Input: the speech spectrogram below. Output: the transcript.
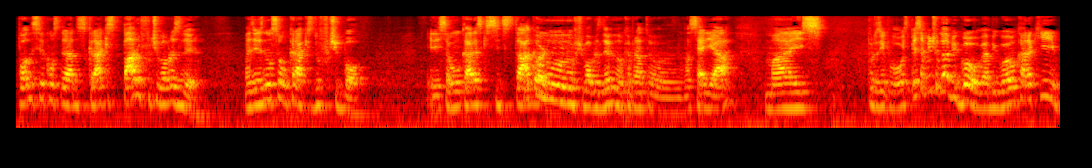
podem ser considerados craques para o futebol brasileiro. Mas eles não são craques do futebol. Eles são caras que se destacam no, no futebol brasileiro, no campeonato, na Série A. Mas, por exemplo, especialmente o Gabigol. O Gabigol é um cara que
